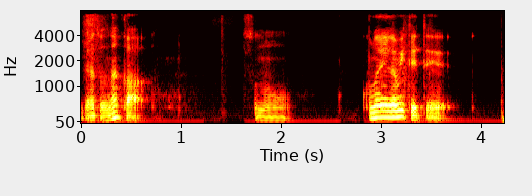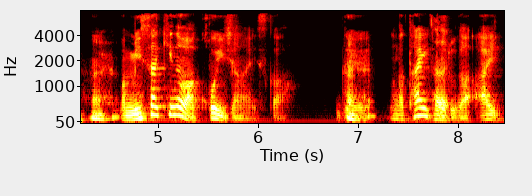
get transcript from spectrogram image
であと、なんか、その、この映画見てて、はいまあ、美咲のは恋じゃないですか。で、はいはいなんかタイトルが愛、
